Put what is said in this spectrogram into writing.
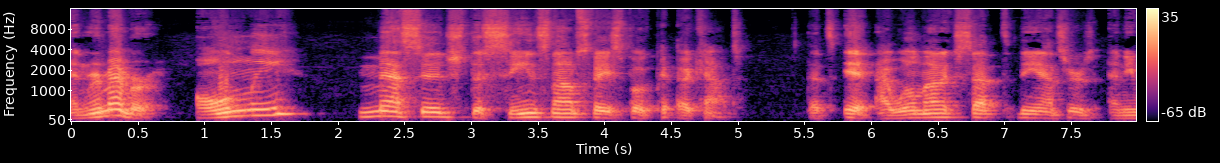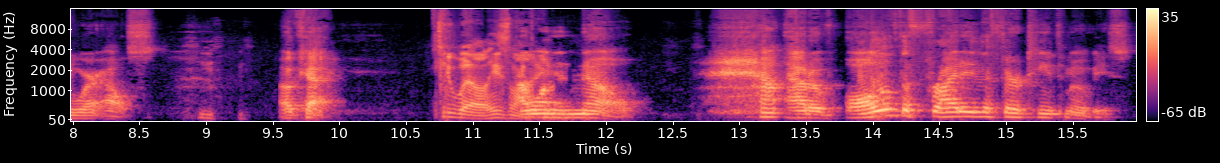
and remember only message the Scene Snobs Facebook account. That's it. I will not accept the answers anywhere else. Okay. He will. He's I want to know how out of all of the Friday the 13th movies,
